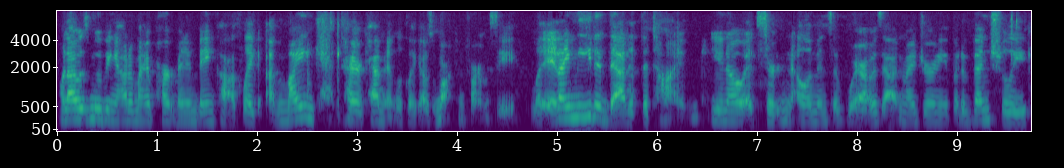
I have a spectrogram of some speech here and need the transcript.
when I was moving out of my apartment in Bangkok, like uh, my entire cabinet looked like I was a walking pharmacy. Like, and I needed that at the time, you know, at certain elements of where I was at in my journey. But eventually,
